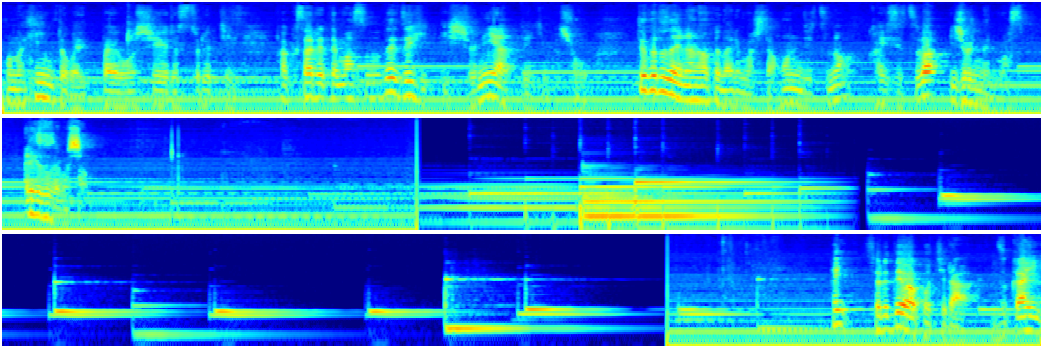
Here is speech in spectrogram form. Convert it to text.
このヒントがいっぱい教えるストレッチ隠されてますので是非一緒にやっていきましょうということで長くなりました本日の解説は以上になりますありがとうございましたではこちら図解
